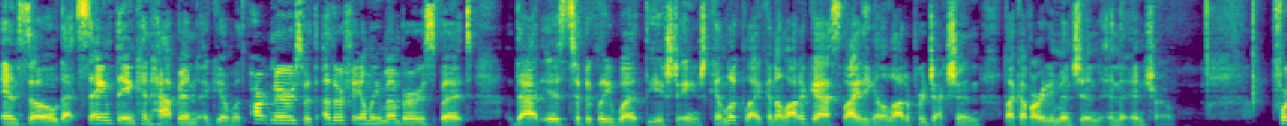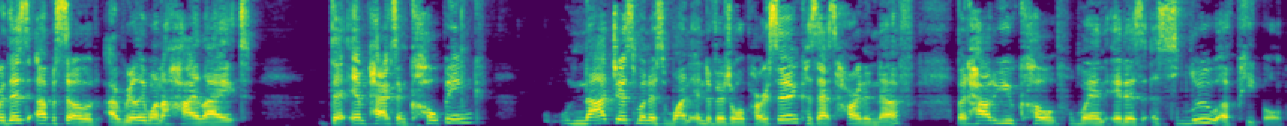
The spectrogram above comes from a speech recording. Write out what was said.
And so that same thing can happen again with partners, with other family members, but that is typically what the exchange can look like. And a lot of gaslighting and a lot of projection, like I've already mentioned in the intro. For this episode, I really want to highlight the impact and coping, not just when it's one individual person, because that's hard enough, but how do you cope when it is a slew of people?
